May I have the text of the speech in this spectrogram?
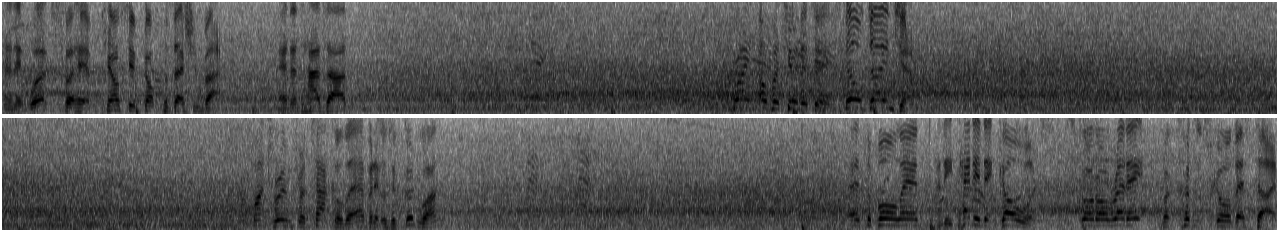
and it works for him. Chelsea have got possession back. Eden Hazard Great opportunity, still danger. Not much room for a tackle there, but it was a good one. There's the ball in, and he's headed it goalwards. Scored already, but couldn't score this time.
